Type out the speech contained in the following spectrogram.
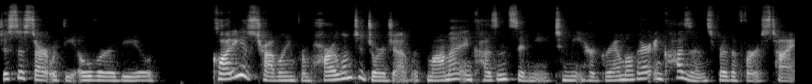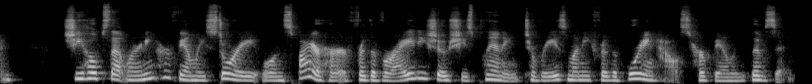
just to start with the overview, Claudia is traveling from Harlem to Georgia with Mama and cousin Sydney to meet her grandmother and cousins for the first time. She hopes that learning her family's story will inspire her for the variety show she's planning to raise money for the boarding house her family lives in.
